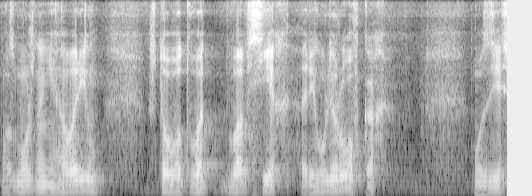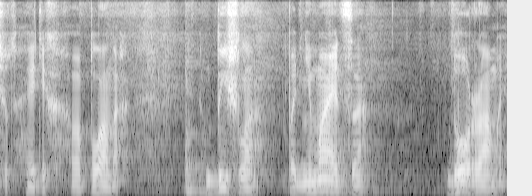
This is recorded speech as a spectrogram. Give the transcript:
возможно не говорил, что вот во, во всех регулировках, вот здесь вот, этих планах, дышло поднимается до рамы.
